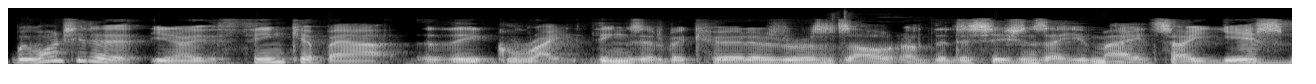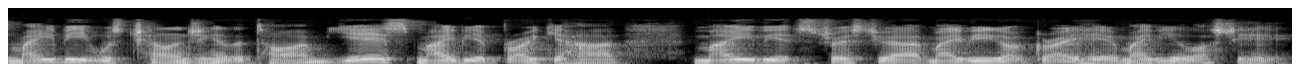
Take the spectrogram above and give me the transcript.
we want you to, you know, think about the great things that have occurred as a result of the decisions that you've made. So, yes, mm. maybe it was challenging at the time. Yes, maybe it broke your heart. Maybe it stressed you out. Maybe you got grey hair. Maybe you lost your hair.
